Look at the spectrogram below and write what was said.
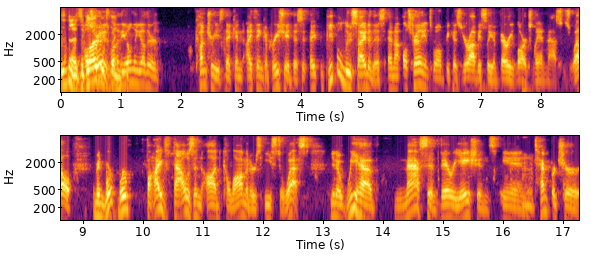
isn't it? It's a Australia global is one of the only other countries that can, I think, appreciate this. People lose sight of this, and Australians won't because you're obviously a very large landmass as well. I mean, we're we're five thousand odd kilometers east to west. You know, we have massive variations in temperature,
